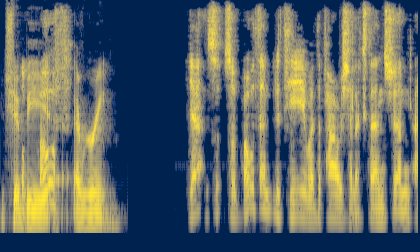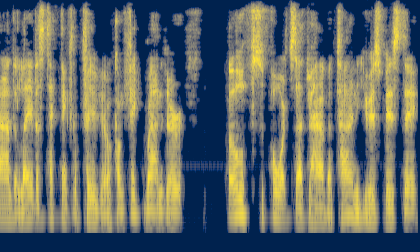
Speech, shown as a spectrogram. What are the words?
it should well, be uh, both, evergreen. Yeah, so, so both MDT with the PowerShell extension and the latest technical preview config manager both supports that you have a tiny USB stick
